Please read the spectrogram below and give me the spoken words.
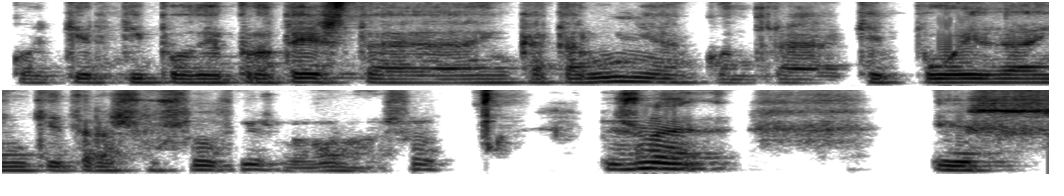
cualquier tipo de protesta en Cataluña contra que pueda inquietar a sus socios, pues bueno, eso es una, es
